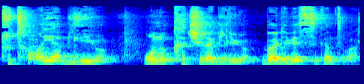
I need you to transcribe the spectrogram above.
tutamayabiliyor. Onu kaçırabiliyor. Böyle bir sıkıntı var.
